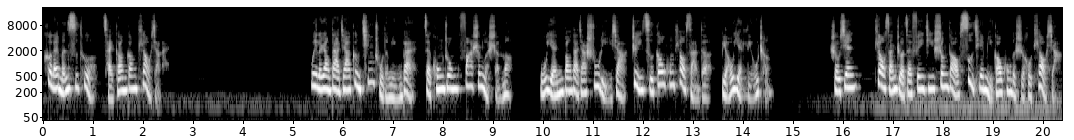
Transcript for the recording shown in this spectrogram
克莱门斯特才刚刚跳下来。为了让大家更清楚的明白在空中发生了什么，无言帮大家梳理一下这一次高空跳伞的表演流程。首先，跳伞者在飞机升到四千米高空的时候跳下，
